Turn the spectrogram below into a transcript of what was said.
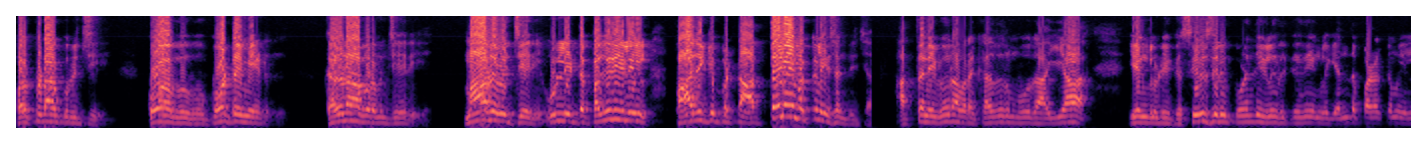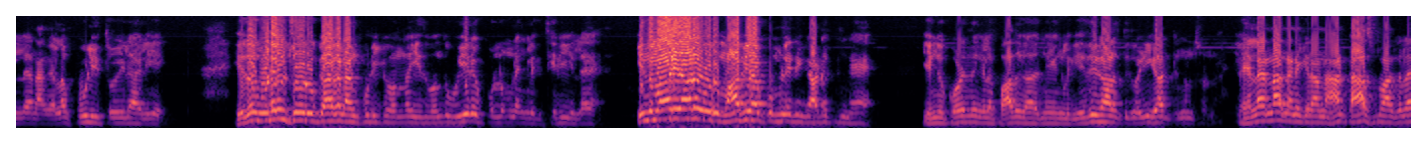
பற்படாக்குறிச்சி கோ கோட்டைமேடு கருணாபுரம் சேரி மாதவச்சேரி உள்ளிட்ட பகுதிகளில் பாதிக்கப்பட்ட அத்தனை மக்களையும் சந்திச்சார். அத்தனை பேரும் அவரை கதறும் போது ஐயா எங்களுடைய சிறு சிறு குழந்தைகள் இருக்குது எங்களுக்கு எந்த பழக்கமும் இல்லை நாங்க எல்லாம் கூலி தொழிலாளி. ஏதோ உடல் சோர்வுக்காக நாங்க குடிக்க வந்தோம் இது வந்து உயிரை கொள்ளும்னு எங்களுக்கு தெரியல. இந்த மாதிரியான ஒரு மாபியா கும்பலை நீங்க அடக்குங்க. எங்க குழந்தைங்களை பாதுகாங்க எங்களுக்கு எதிர்காலத்துக்கு வழிகாட்டுங்கன்னு சொன்னேன் எல்லாம் என்ன நினைக்கிறான்னா டாஸ்மாகில்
